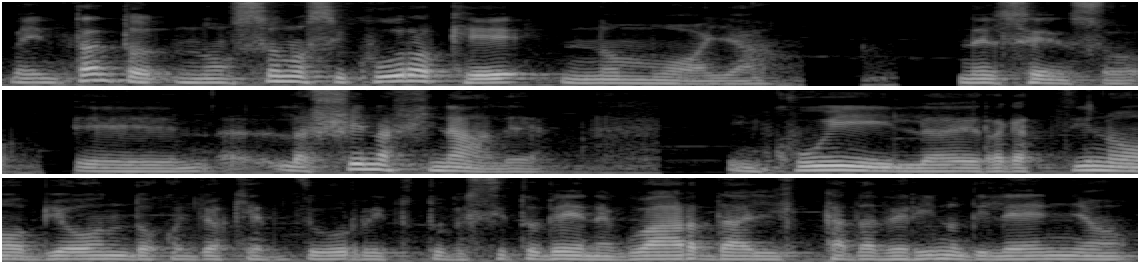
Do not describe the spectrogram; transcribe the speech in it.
Beh, intanto non sono sicuro che non muoia. Nel senso, eh, la scena finale in cui il, ragazzino biondo con gli occhi azzurri, tutto vestito bene, guarda il cadaverino di legno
